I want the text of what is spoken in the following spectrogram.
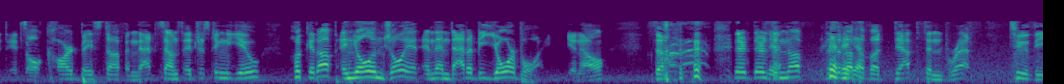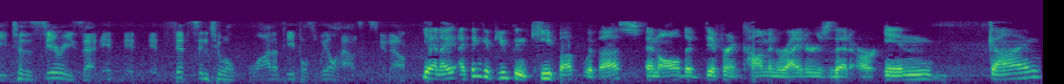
it, it's all card based stuff, and that sounds interesting to you. Hook it up, and you'll enjoy it, and then that'll be your boy, you know. So there, there's Yeah. enough there's enough Yeah. of a depth and breadth to the to the series that it, it, it fits into a lot of people's wheelhouses, you know. Yeah, and I, I think if you can keep up with us and all the different Kamen Riders that are in Gaim,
